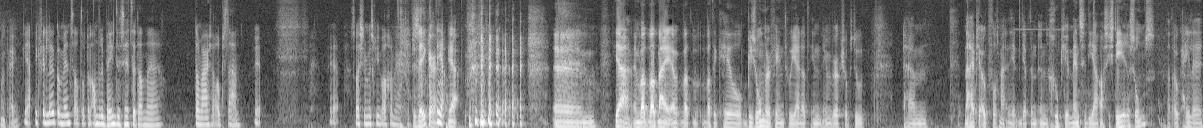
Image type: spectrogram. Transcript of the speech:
Oké. Ja, ik vind het leuk om mensen altijd op een andere been te zetten dan, uh, dan waar ze op staan. Zoals je misschien wel gemerkt hebt. Zeker, ja. Ja, ehm, ja en wat, wat, mij, eh, wat, wat ik heel bijzonder vind, hoe jij dat in, in workshops doet... Um, nou heb je ook volgens mij, je hebt een, een groepje mensen die jou assisteren soms. Wat ook hele,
